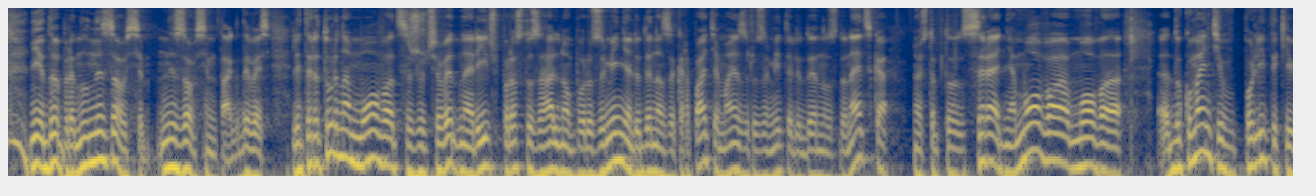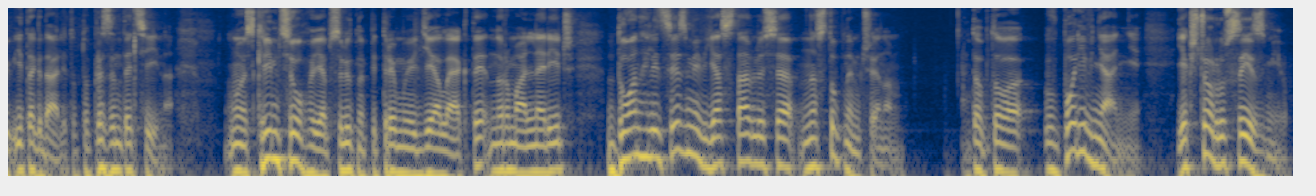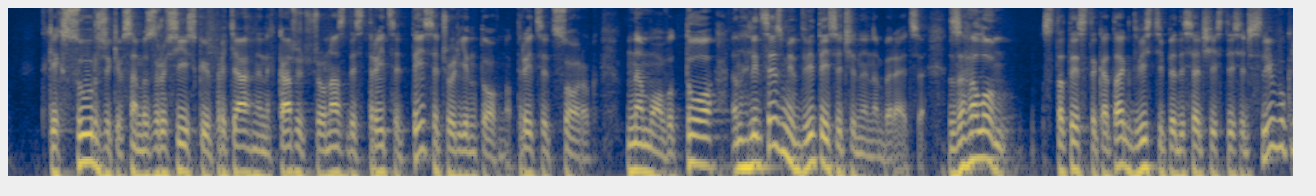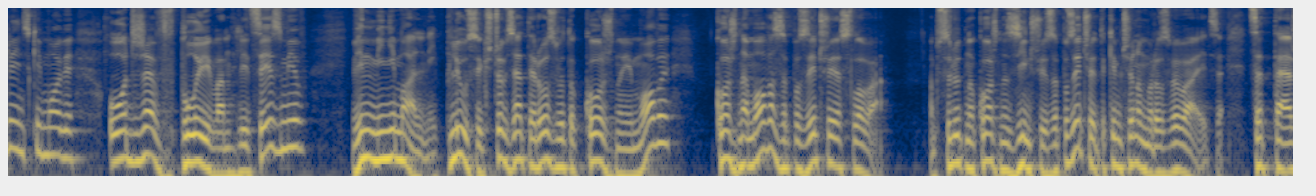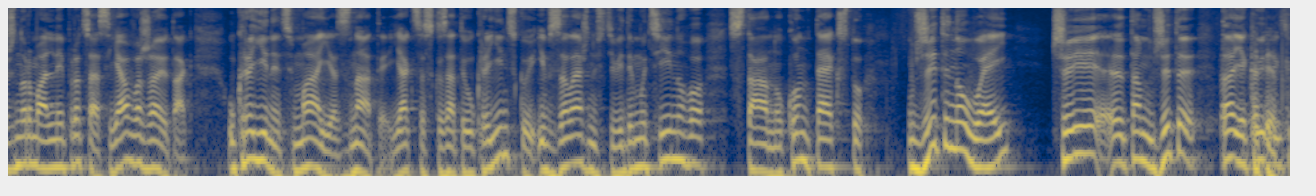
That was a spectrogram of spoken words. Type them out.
Ні, добре, ну не зовсім, не зовсім так. Дивись, літературна мова це ж очевидна річ просто загального порозуміння. Людина з Закарпаття має зрозуміти людину з Донецька. Ось, тобто, середня мова, мова е, документів, політиків і так далі. Тобто презентаційна. Ось, крім цього, я абсолютно підтримую діалекти, нормальна річ. До англіцизмів я ставлюся наступним чином. Тобто, в порівнянні, якщо русизмів, таких суржиків саме з російської притягнених, кажуть, що у нас десь 30 тисяч орієнтовно, 30-40 на мову, то англіцизмів 2 тисячі не набереться. Загалом. Статистика так, 256 тисяч слів в українській мові. Отже, вплив англіцизмів він мінімальний. Плюс, якщо взяти розвиток кожної мови, кожна мова запозичує слова. Абсолютно кожна з іншою запозичує, таким чином розвивається. Це теж нормальний процес. Я вважаю так: українець має знати, як це сказати українською, і в залежності від емоційного стану, контексту, вжити way, чи е, там вжити та як,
